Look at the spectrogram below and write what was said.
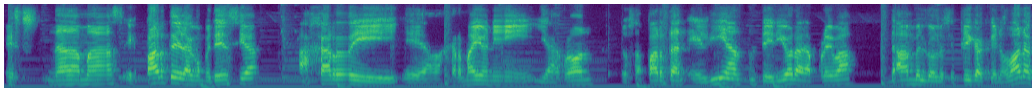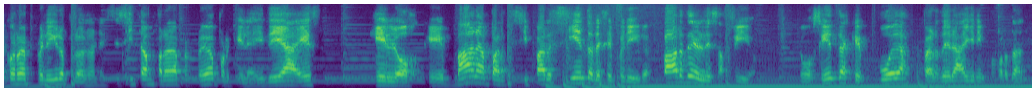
Es nada más, es parte de la competencia. A Harry, eh, a Hermione y a Ron los apartan el día anterior a la prueba. Dumbledore les explica que no van a correr peligro, pero lo necesitan para la prueba porque la idea es que los que van a participar sientan ese peligro. Es parte del desafío. Como sientas que puedas perder a alguien importante.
